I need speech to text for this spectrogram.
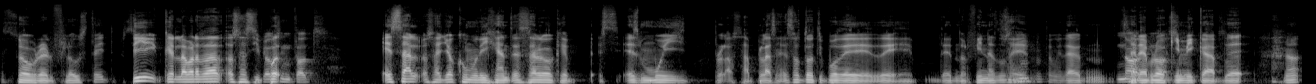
Sobre el flow state. Sí, que la verdad, o sea, si Closing thoughts. Es algo, o sea, yo como dije antes, es algo que es, es muy, pla- o sea, placer, es otro tipo de, de- de endorfinas, no sé, no tengo idea, No, cerebro, no química, bleh, ¿no?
